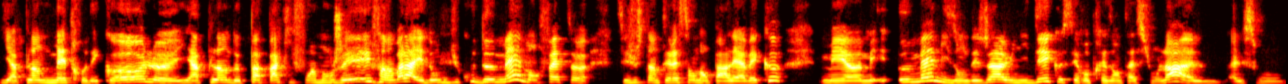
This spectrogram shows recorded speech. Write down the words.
il y a plein de maîtres d'école, euh, il y a plein de papas qui font à manger. Enfin voilà, et donc du coup d'eux-mêmes en fait, euh, c'est juste intéressant d'en parler avec eux. Mais, mais eux-mêmes, ils ont déjà une idée que ces représentations-là, elles, sont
